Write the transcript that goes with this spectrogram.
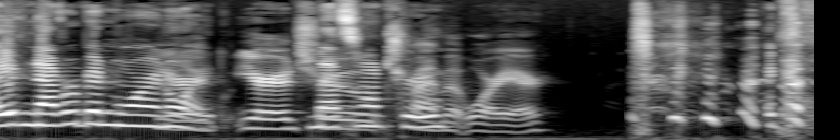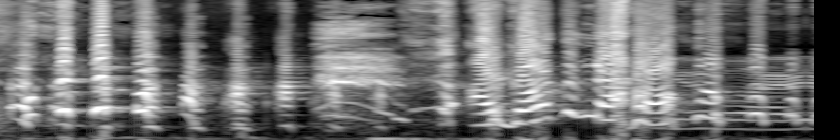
I have never been more You're, annoyed. you're a true That's not true. climate warrior. I got them now.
